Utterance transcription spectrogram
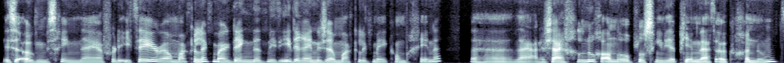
is ook misschien nou ja, voor de IT'er wel makkelijk. Maar ik denk dat niet iedereen er zo makkelijk mee kan beginnen. Nou ja, er zijn genoeg andere oplossingen, die heb je inderdaad ook genoemd.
